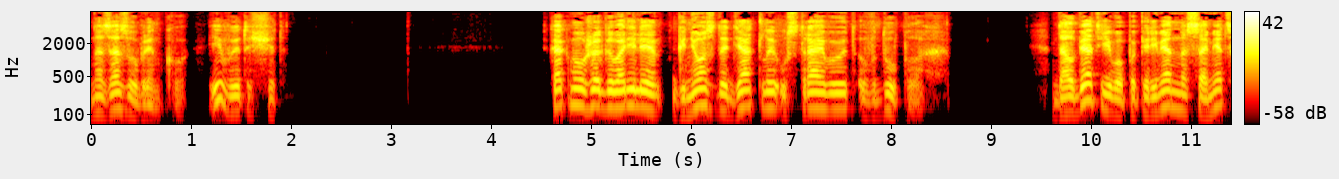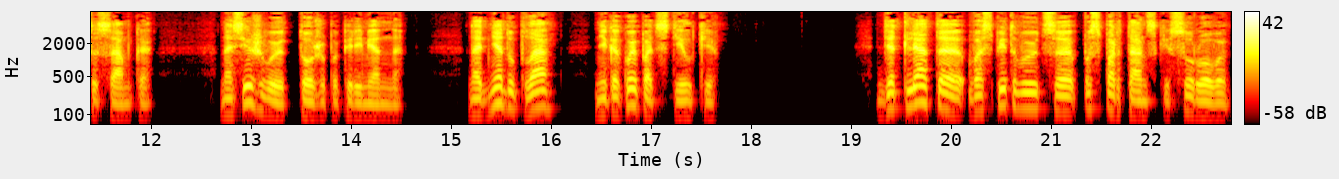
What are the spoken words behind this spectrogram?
на зазубринку и вытащит. Как мы уже говорили, гнезда дятлы устраивают в дуплах. Долбят его попеременно самец и самка — насиживают тоже попеременно. На дне дупла никакой подстилки. Детлята воспитываются по-спартански, сурово,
